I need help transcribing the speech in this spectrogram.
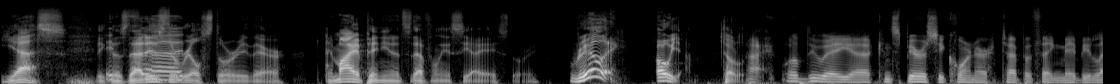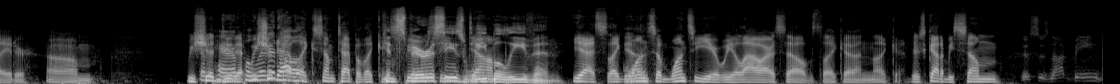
yes, because It's, that is uh, the real story there. In my opinion, it's definitely a CIA story. Really? Oh yeah, totally. All right, we'll do a uh, conspiracy corner type of thing maybe later. Um, we should do that. We should have like some type of like conspiracy Conspiracies we believe in. Yes, like Yeah. once a once a year we allow ourselves like on like there's got to be some This is not beanbag.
